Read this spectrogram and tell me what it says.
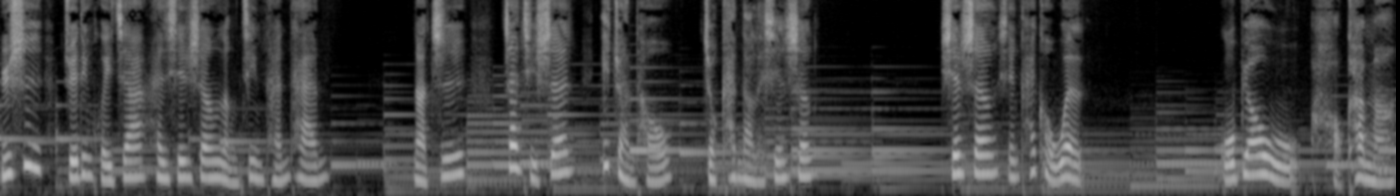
于是决定回家和先生冷静谈谈。哪知站起身一转头就看到了先生。先生先开口问：“国标舞好看吗？”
